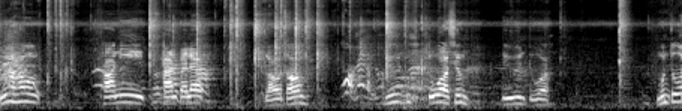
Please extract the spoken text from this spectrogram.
เมื่อเขาานี่ผ่านไปแล้ว เราต้องยืนตัวซึ่งยืนตัวหมุนตัว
